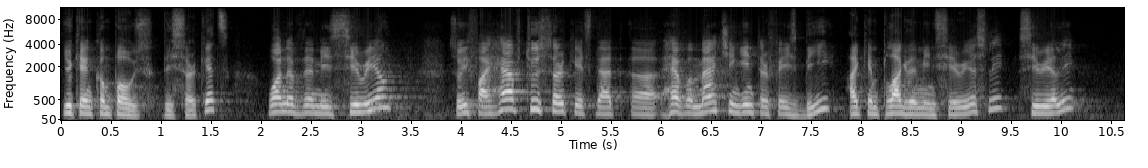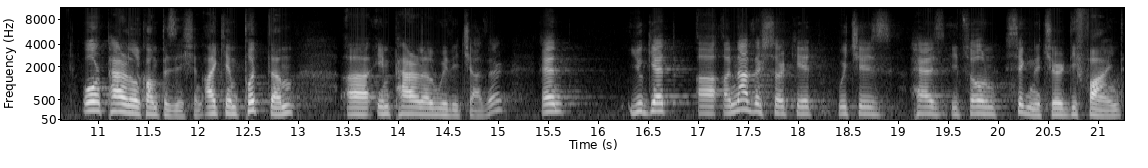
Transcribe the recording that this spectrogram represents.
you can compose these circuits. One of them is serial. So if I have two circuits that uh, have a matching interface B, I can plug them in seriously, serially or parallel composition. I can put them uh, in parallel with each other, and you get uh, another circuit which is, has its own signature defined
